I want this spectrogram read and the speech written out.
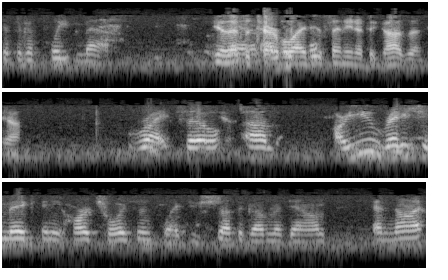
It's a complete mess. Yeah, that's a terrible idea sending it to Gaza. Yeah. Right. So, um, are you ready to make any hard choices, like to shut the government down and not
